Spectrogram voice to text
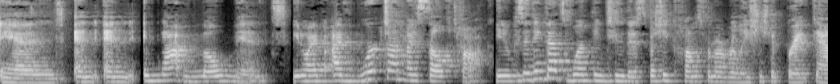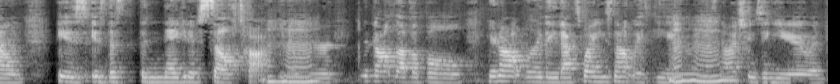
And and and in that moment, you know, I've I've worked on my self talk. You know, because I think that's one thing too that especially comes from a relationship breakdown is is the the negative self talk. You know, mm-hmm. you're you're not lovable, you're not worthy. That's why he's not with you. and He's mm-hmm. not choosing you, and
